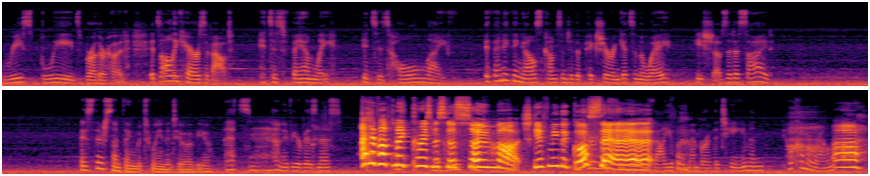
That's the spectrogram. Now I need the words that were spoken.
Rhys bleeds brotherhood. It's all he cares about. It's his family. It's his whole life. If anything else comes into the picture and gets in the way, he shoves it aside. Is there something between the two of you? That's none of your business. I have upped my charisma skills so much. Give me the gossip. You're a valuable member of the team, and he'll come around. Ah.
